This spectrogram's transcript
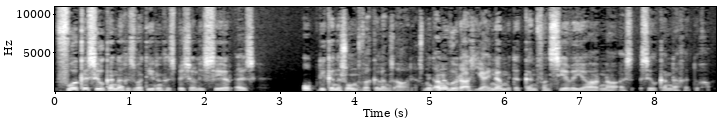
Fokus sielkundiges wat hierin gespesialiseer is op die kinders se ontwikkelingsareas. Met ander woorde, as jy nou met 'n kind van 7 jaar na 'n sielkundige toe gaan,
